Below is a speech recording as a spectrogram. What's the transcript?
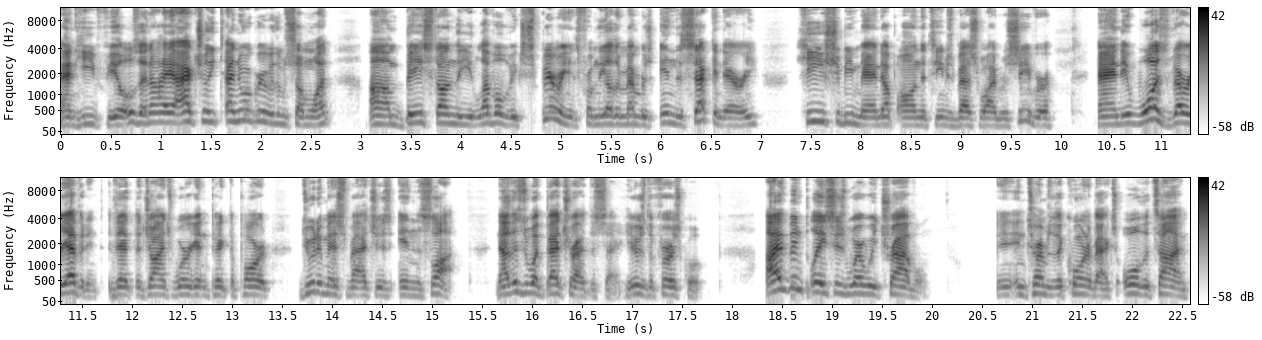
And he feels, and I actually tend to agree with him somewhat, um, based on the level of experience from the other members in the secondary, he should be manned up on the team's best wide receiver. And it was very evident that the Giants were getting picked apart due to mismatches in the slot. Now, this is what Bettcher had to say. Here's the first quote I've been places where we travel in terms of the cornerbacks all the time,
